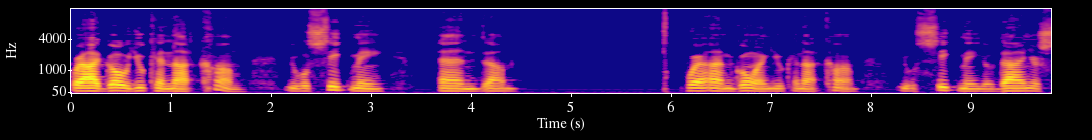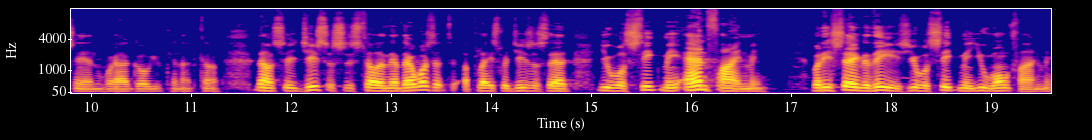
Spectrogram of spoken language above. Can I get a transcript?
Where I go, you cannot come. You will seek me, and um, where I'm going, you cannot come. You will seek me, you'll die in your sin. Where I go, you cannot come. Now, see, Jesus is telling them there was a, a place where Jesus said, You will seek me and find me. But he's saying to these, You will seek me, you won't find me.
